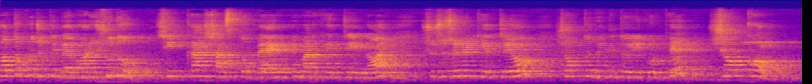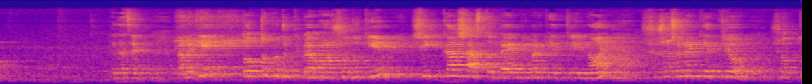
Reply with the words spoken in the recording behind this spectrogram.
তথ্য প্রযুক্তি ব্যবহার শুধু শিক্ষা, স্বাস্থ্য, ব্যাংক, বিমার ক্ষেত্রেই নয়, সুশাসনের ক্ষেত্রেও শক্ত ভিত্তি তৈরি করতে সক্ষম। ঠিক আছে? তাহলে কি? তথ্য প্রযুক্তি ব্যবহার শুধু কি? শিক্ষা, স্বাস্থ্য ব্যাংক বিমার ক্ষেত্রেই নয়, সুশাসনের ক্ষেত্রেও শক্ত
